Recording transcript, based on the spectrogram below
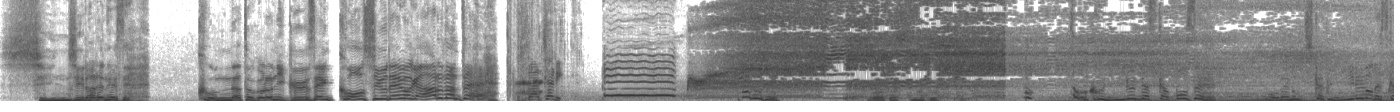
信じられねえぜ。こんなところに偶然公衆電話があるなんて。ガチャリ。私のドッキどこにいるんですかボス。俺の近くにいるのですか。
